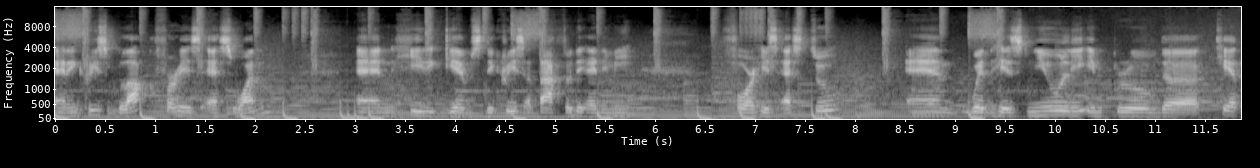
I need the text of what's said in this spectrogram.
and increased block for his S1 and he gives decreased attack to the enemy for his S2 and with his newly improved uh, kit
